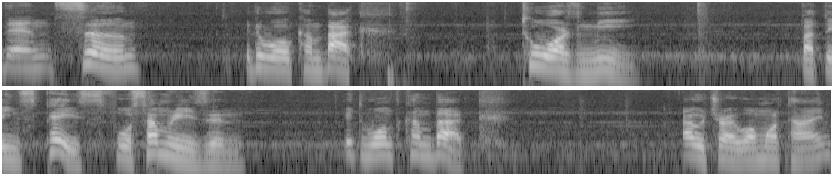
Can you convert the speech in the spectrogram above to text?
then soon it will come back towards me. But in space, for some reason, it won't come back. I will try one more time.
